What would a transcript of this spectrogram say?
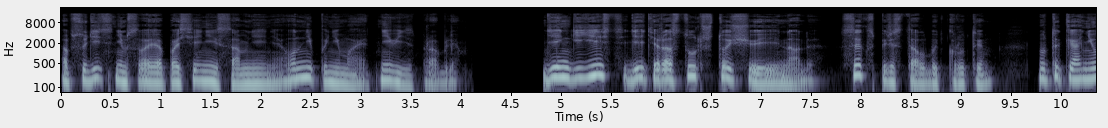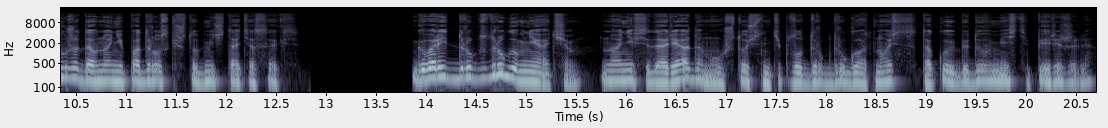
обсудить с ним свои опасения и сомнения. Он не понимает, не видит проблем. Деньги есть, дети растут, что еще ей надо? Секс перестал быть крутым. Ну так и они уже давно не подростки, чтобы мечтать о сексе. Говорить друг с другом не о чем, но они всегда рядом и уж точно тепло друг к другу относятся, такую беду вместе пережили.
